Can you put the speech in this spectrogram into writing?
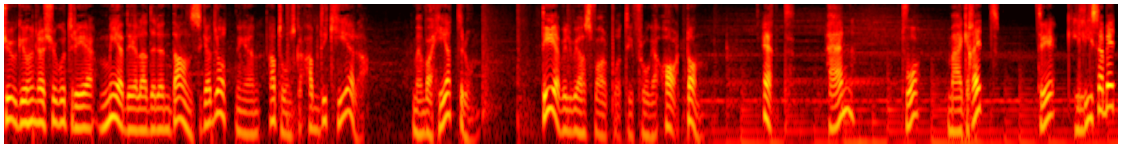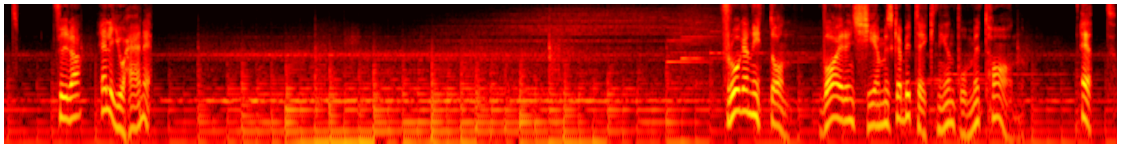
2023 meddelade den danska drottningen att hon ska abdikera. Men vad heter hon? Det vill vi ha svar på till fråga 18. 1. Anne 2. Margrethe 3. Elisabeth 4. Eller Johanne. Fråga 19. Vad är den kemiska beteckningen på metan? 1.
